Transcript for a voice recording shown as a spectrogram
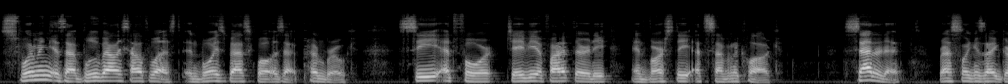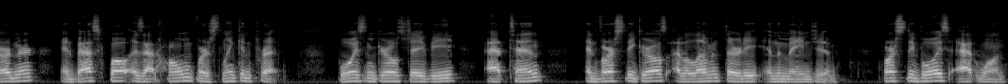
swimming is at Blue Valley Southwest and boys basketball is at Pembroke. C at 4, JV at 5.30, and varsity at 7 o'clock. Saturday, wrestling is at Gardner and basketball is at home versus Lincoln Prep. Boys and girls JV at 10 and varsity girls at 11.30 in the main gym. Varsity boys at 1.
